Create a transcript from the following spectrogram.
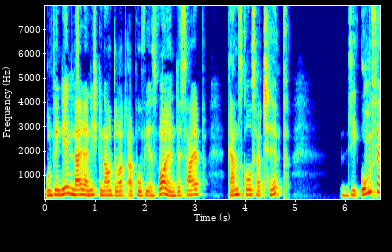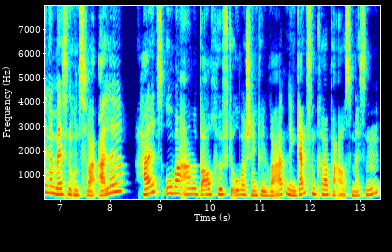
Und wir nehmen leider nicht genau dort ab, wo wir es wollen. Deshalb ganz großer Tipp, die Umfänge messen und zwar alle Hals, Oberarme, Bauch, Hüfte, Oberschenkel, Waden, den ganzen Körper ausmessen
